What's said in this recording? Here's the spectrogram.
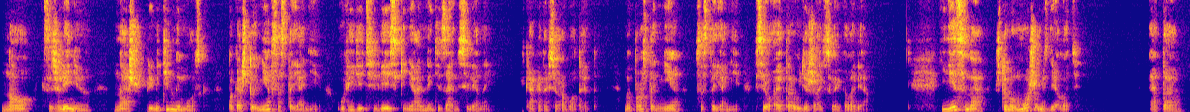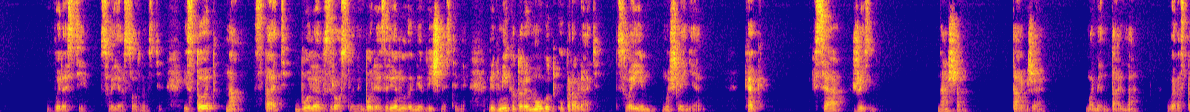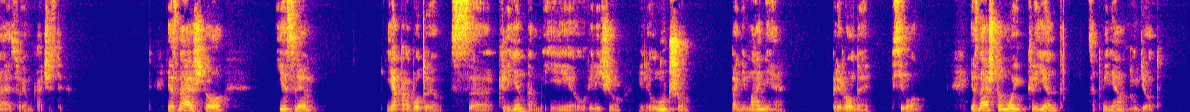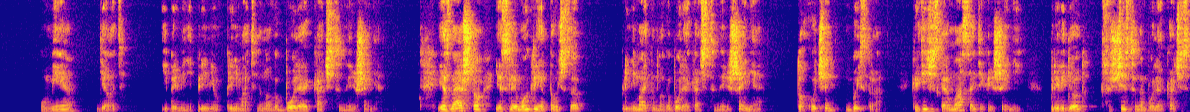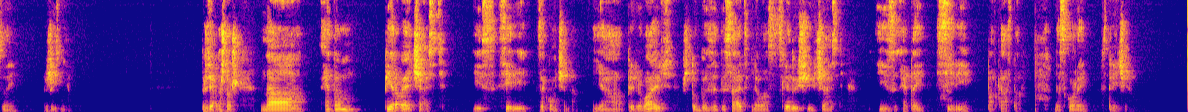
Но, к сожалению, наш примитивный мозг пока что не в состоянии увидеть весь гениальный дизайн Вселенной и как это все работает. Мы просто не состоянии все это удержать в своей голове. Единственное, что мы можем сделать, это вырасти в своей осознанности. И стоит нам стать более взрослыми, более зрелыми личностями, людьми, которые могут управлять своим мышлением, как вся жизнь наша также моментально вырастает в своем качестве. Я знаю, что если я поработаю с клиентом и увеличу или улучшу понимание природы всего, я знаю, что мой клиент от меня уйдет, умея делать и принимать намного более качественные решения. Я знаю, что если мой клиент научится принимать намного более качественные решения, то очень быстро критическая масса этих решений приведет к существенно более качественной жизни. Друзья, ну что ж, на этом первая часть из серии закончена. Я прерываюсь, чтобы записать для вас следующую часть из этой серии подкастов. До скорой встречи!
